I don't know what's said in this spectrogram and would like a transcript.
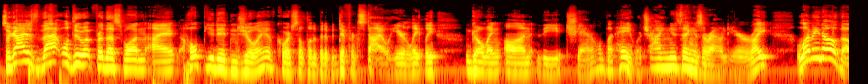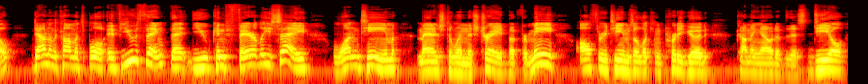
So, guys, that will do it for this one. I hope you did enjoy. Of course, a little bit of a different style here lately going on the channel, but hey, we're trying new things around here, right? Let me know, though, down in the comments below, if you think that you can fairly say one team managed to win this trade. But for me, all three teams are looking pretty good coming out of this deal.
